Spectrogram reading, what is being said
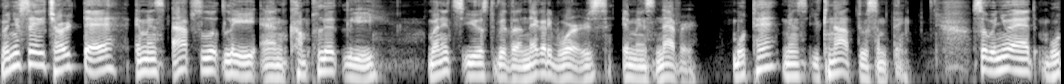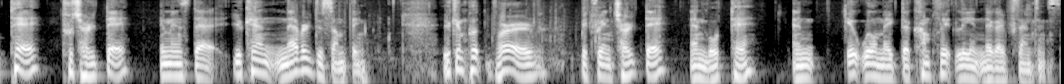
When you say 절대, it means absolutely and completely. When it's used with the negative words, it means never. 못해 means you cannot do something. So when you add 못해 to 절대, it means that you can never do something. You can put verb between 절대 and 못해, and it will make the completely negative sentence.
